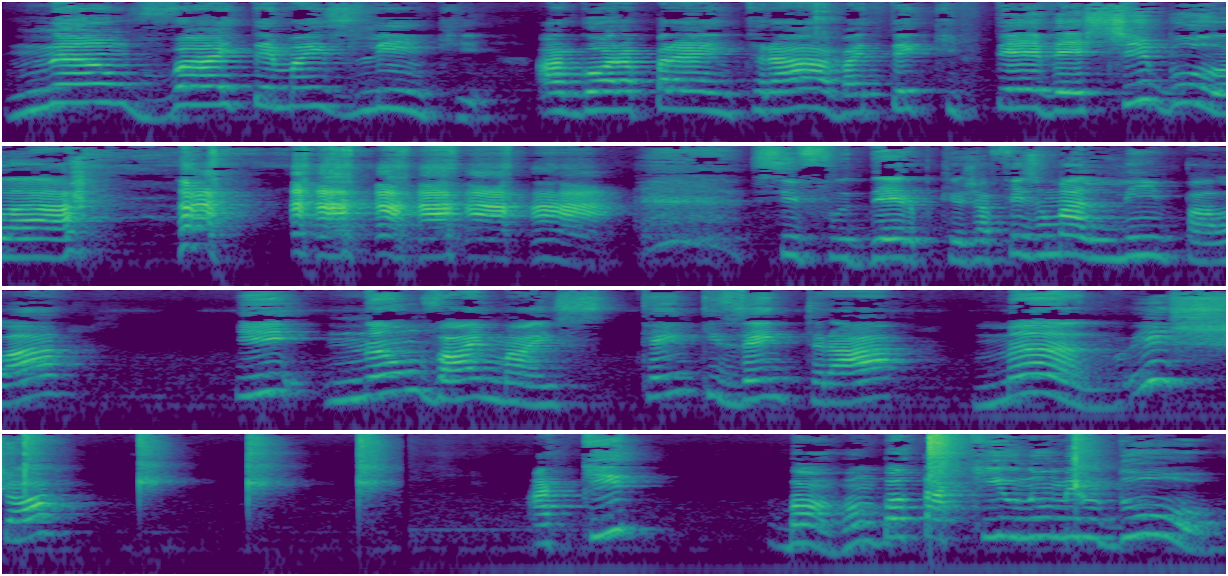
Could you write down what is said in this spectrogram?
não vai ter mais link. Agora para entrar vai ter que ter vestibular. Se fuderam, porque eu já fiz uma limpa lá e não vai mais. Quem quiser entrar, mano, ixi, ó. Aqui, bom, vamos botar aqui o número do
